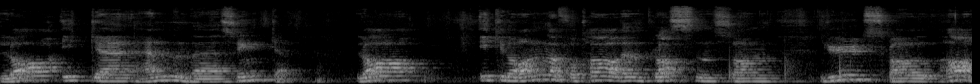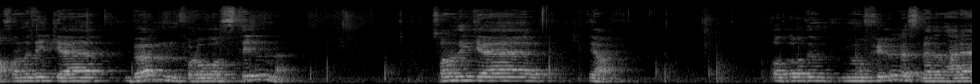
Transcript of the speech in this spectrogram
La ikke hendene synke. La ikke noe annet få ta den plassen som Gud skal ha, sånn at ikke bønnen får lov å stilne. Sånn at ikke Ja. Og, og det må fylles med den herre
